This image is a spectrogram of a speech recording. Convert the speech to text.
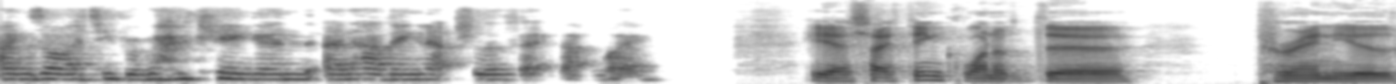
anxiety provoking and and having natural effect that way. Yes, I think one of the perennial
